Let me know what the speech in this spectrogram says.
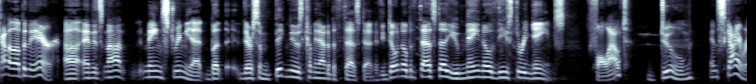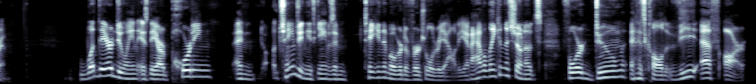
kind of up in the air uh, and it's not mainstream yet but there's some big news coming out of bethesda and if you don't know bethesda you may know these three games fallout doom and skyrim what they are doing is they are porting and changing these games and taking them over to virtual reality and i have a link in the show notes for doom and it's called vfr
